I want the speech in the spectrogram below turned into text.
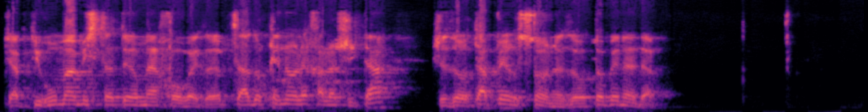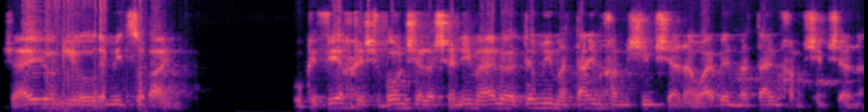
עכשיו תראו מה מסתתר מאחורי זה. רב צדוק כן הולך על השיטה שזו אותה פרסונה, זה אותו בן אדם. שהיה מיורדי מצרים. וכפי החשבון של השנים האלו יותר מ-250 שנה, הוא היה בן 250 שנה.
